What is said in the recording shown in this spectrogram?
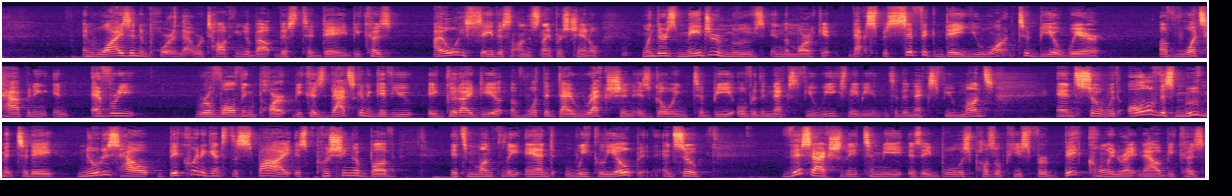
And why is it important that we're talking about this today? Because I always say this on the Snipers channel. When there's major moves in the market, that specific day, you want to be aware of what's happening in every revolving part because that's going to give you a good idea of what the direction is going to be over the next few weeks, maybe into the next few months. And so, with all of this movement today, notice how Bitcoin against the SPY is pushing above its monthly and weekly open. And so, this actually to me is a bullish puzzle piece for Bitcoin right now because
